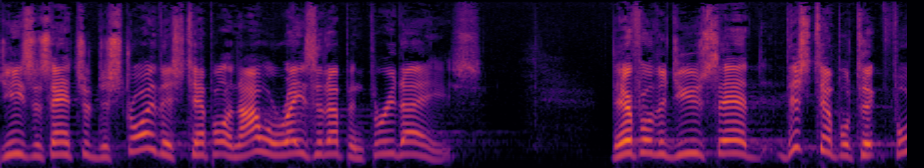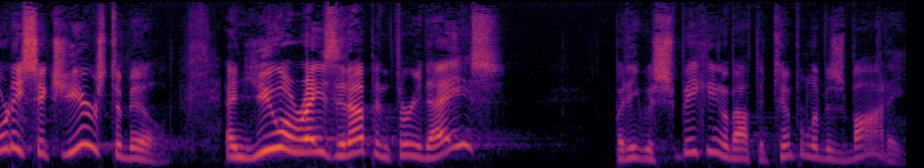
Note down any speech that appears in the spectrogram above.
Jesus answered, Destroy this temple, and I will raise it up in three days. Therefore the Jews said, This temple took 46 years to build, and you will raise it up in three days? But he was speaking about the temple of his body.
